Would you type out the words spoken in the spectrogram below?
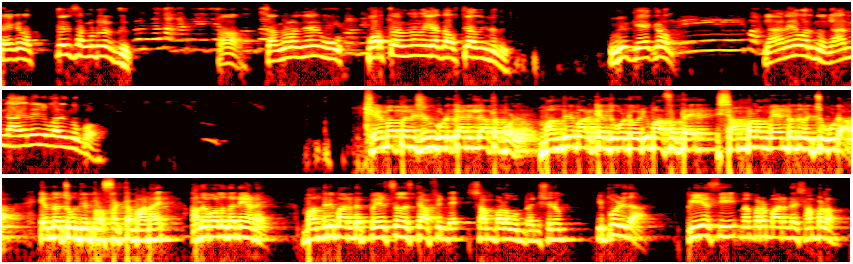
കേൾക്കണം അത്രയും സങ്കടം എനിക്ക്? ആ സങ്കടം പറഞ്ഞാൽ പുറത്തിറങ്ങാൻ കഴിയാത്ത അവസ്ഥയാണുള്ളത് ഇവർ കേൾക്കണം. ഞാനേ പറഞ്ഞു ഞാൻ ലായനയിൽ പറയുന്നു ഇപ്പോ. ക്ഷേമ പെൻഷൻ കൊടുക്കാനില്ലാത്തപ്പോൾ മന്ത്രിമാർക്ക് എന്തുകൊണ്ട് ഒരു മാസത്തെ ശമ്പളം വേണ്ടെന്ന് വെച്ചുകൂടാ എന്ന ചോദ്യം പ്രസക്തമാണ്. അതുപോലെ തന്നെയാണ് മന്ത്രിമാരുടെ പേഴ്സണൽ സ്റ്റാഫിന്റെ ശമ്പളവും പെൻഷനും. ഇപ്പോഴിതാ പി എസ് സി മെമ്പർമാരുടെ ശമ്പളം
